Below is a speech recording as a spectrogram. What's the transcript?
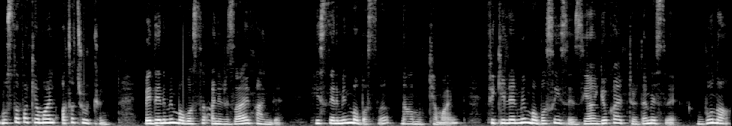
Mustafa Kemal Atatürk'ün bedenimin babası Ali Rıza Efendi, hislerimin babası Namık Kemal, fikirlerimin babası ise Ziya Gökalp'tir demesi buna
